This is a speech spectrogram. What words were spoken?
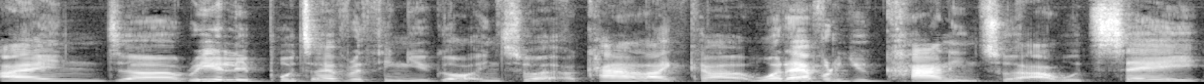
and uh, really put everything you got into it, kind of like uh, whatever you can into it. I would say.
